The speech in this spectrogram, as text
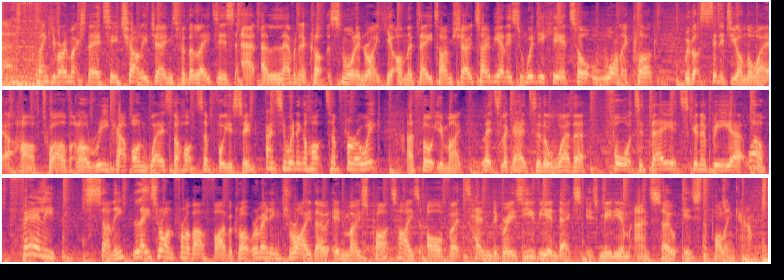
Thank you very much there to Charlie James for the latest at 11 o'clock this morning, right here on the daytime show. Toby Ellis with you here till 1 o'clock. We've got Synergy on the way at half 12, and I'll recap on where's the hot tub for you soon. Fancy winning a hot tub for a week? I thought you might. Let's look ahead to the weather for today. It's going to be, uh, well, fairly sunny later on from about 5 o'clock. Remaining dry though in most parts. Highs of uh, 10 degrees. UV index is medium, and so is the pollen count.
